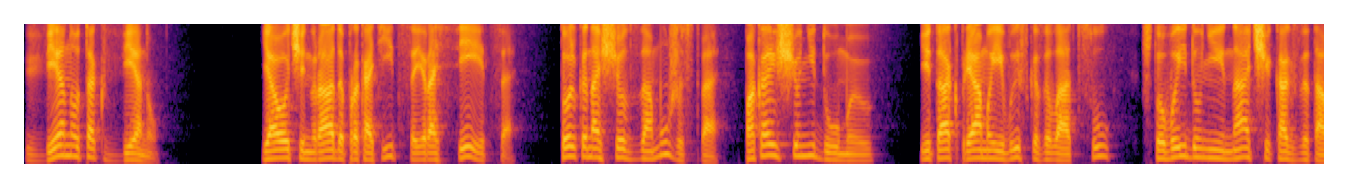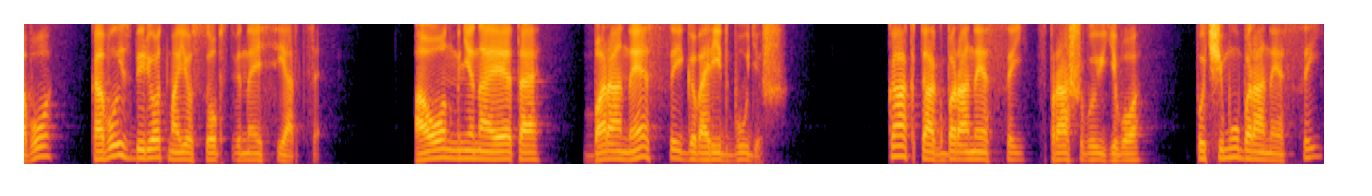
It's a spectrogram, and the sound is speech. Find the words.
в Вену так в Вену. Я очень рада прокатиться и рассеяться, только насчет замужества пока еще не думаю. И так прямо и высказала отцу, что выйду не иначе, как за того, кого изберет мое собственное сердце. А он мне на это «баронессой, говорит, будешь». «Как так баронессой?» – спрашиваю его. «Почему баронессой?»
